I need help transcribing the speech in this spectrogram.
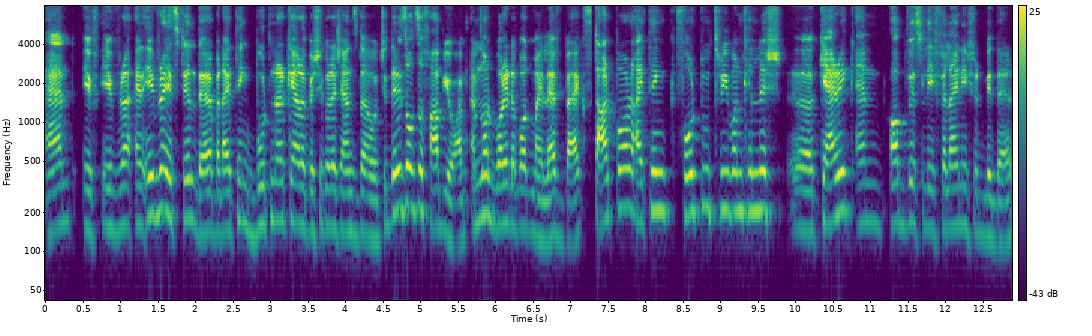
and if Evra and Evra is still there, but I think Buttner ke aro beshi kore chance da uchit. There is also Fabio. I'm, I'm not worried about my left backs. Tarpor, I think 4-2-3-1 khelle uh, Carrick and obviously Fellaini should be there.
